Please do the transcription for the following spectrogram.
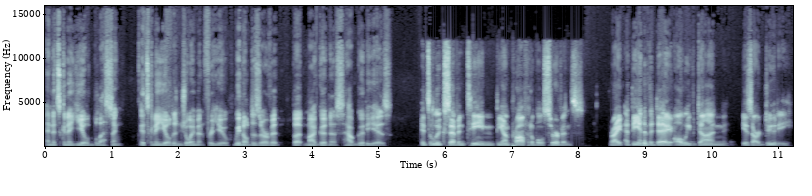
and it's going to yield blessing. It's going to yield enjoyment for you. We don't deserve it, but my goodness, how good he is." It's Luke 17, the unprofitable servants right? At the end of the day, all we've done is our duty,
